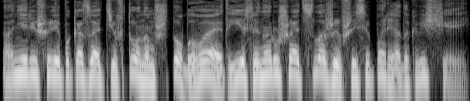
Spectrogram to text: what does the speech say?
Они решили показать тевтонам, что бывает, если нарушать сложившийся порядок вещей.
